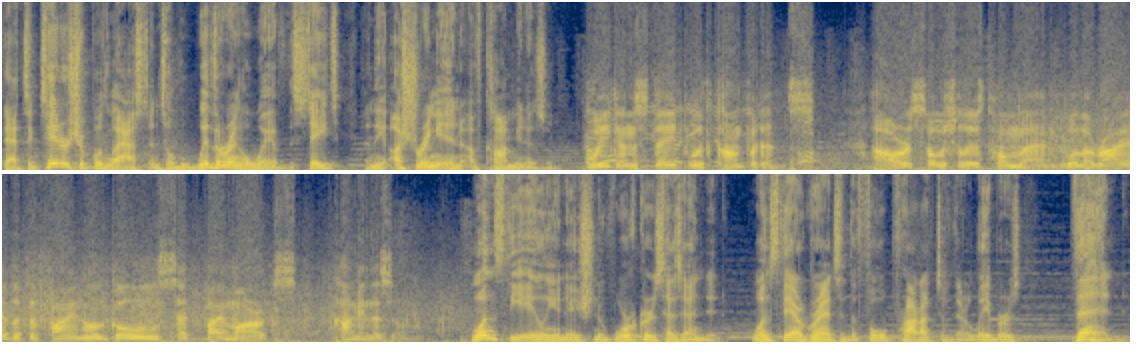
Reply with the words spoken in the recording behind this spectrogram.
That dictatorship would last until the withering away of the state and the ushering in of communism. We can state with confidence our socialist homeland will arrive at the final goal set by Marx communism. Once the alienation of workers has ended, once they are granted the full product of their labors, then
